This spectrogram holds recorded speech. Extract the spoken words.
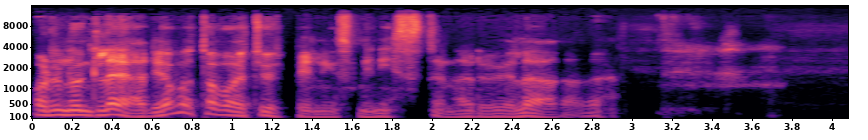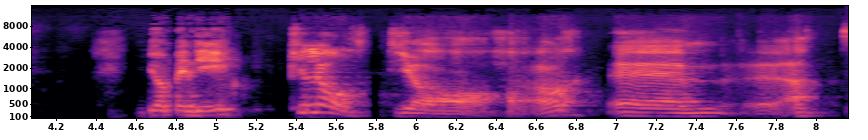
har du någon glädje av att ha varit utbildningsminister när du är lärare? Ja, men det är klart jag har. Ähm, att,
